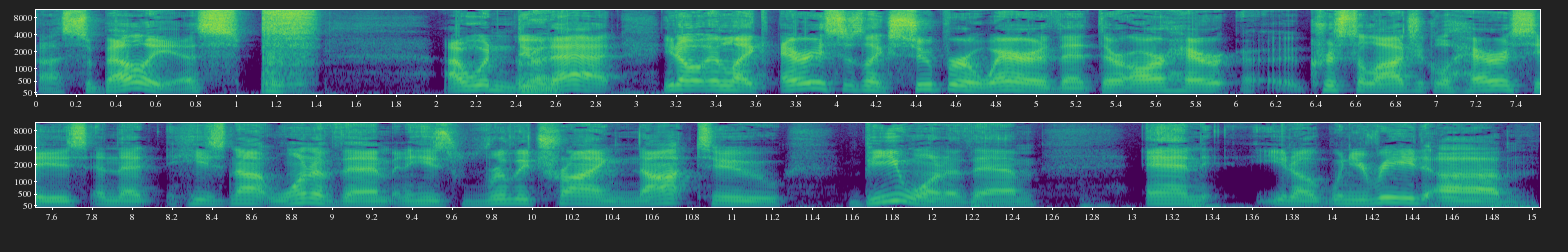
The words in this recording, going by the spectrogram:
uh, Sabellius." Pfft, I wouldn't do right. that. You know, and like Arius is like super aware that there are her- Christological heresies and that he's not one of them, and he's really trying not to be one of them. And you know, when you read um,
